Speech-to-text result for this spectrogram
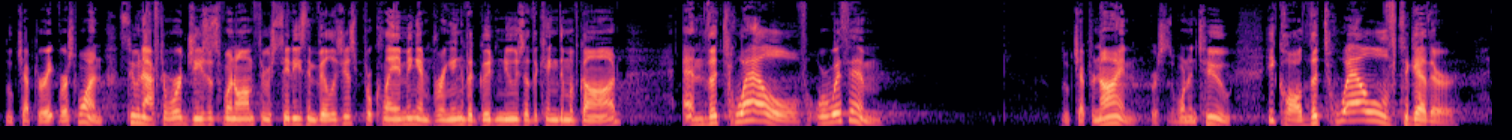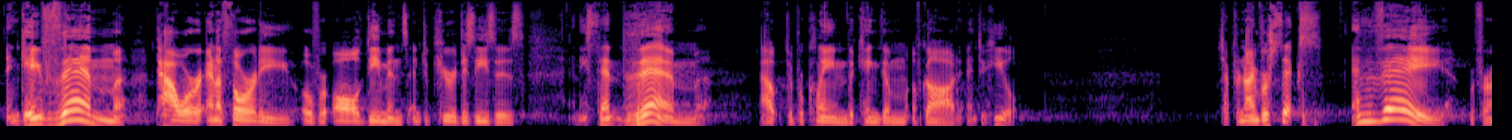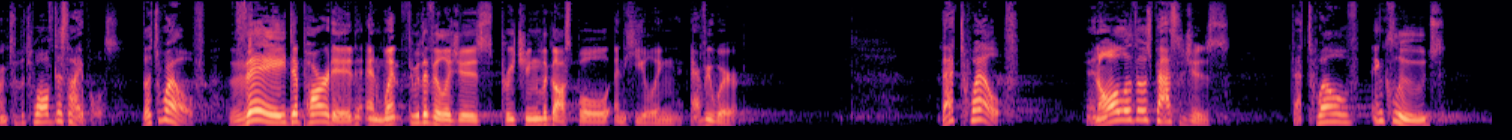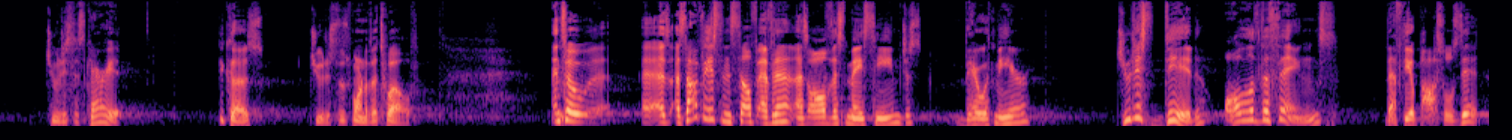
Luke chapter 8, verse 1. Soon afterward, Jesus went on through cities and villages, proclaiming and bringing the good news of the kingdom of God, and the 12 were with him. Luke chapter 9, verses 1 and 2. He called the 12 together and gave them power and authority over all demons and to cure diseases. And he sent them out to proclaim the kingdom of God and to heal. Chapter 9, verse 6. And they, referring to the 12 disciples, the 12, they departed and went through the villages, preaching the gospel and healing everywhere. That 12, in all of those passages, that 12 includes Judas Iscariot, because Judas was one of the 12. And so, as, as obvious and self evident as all this may seem, just bear with me here. Judas did all of the things that the apostles did.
